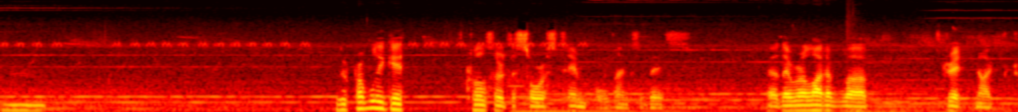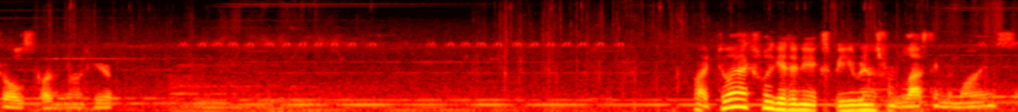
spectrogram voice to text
Hmm. We could probably get closer to Source Temple thanks to this. Uh, there were a lot of uh, Dread Knight patrols going around here. Right, do I actually get any experience from blasting the mines?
